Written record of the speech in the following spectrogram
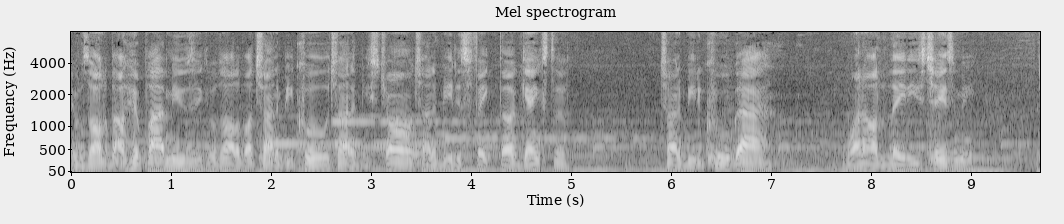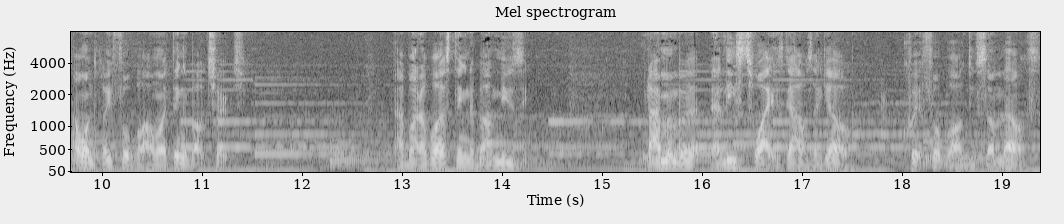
It was all about hip hop music. It was all about trying to be cool, trying to be strong, trying to be this fake thug gangster, trying to be the cool guy. Want all the ladies chasing me. I wanted to play football. I wanted to think about church. But I was thinking about music. But I remember at least twice, God was like, yo, quit football, do something else.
